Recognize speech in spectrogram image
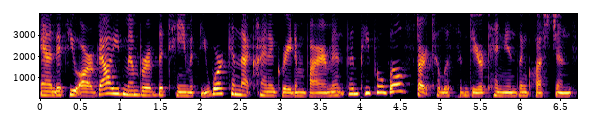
and if you are a valued member of the team, if you work in that kind of great environment, then people will start to listen to your opinions and questions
